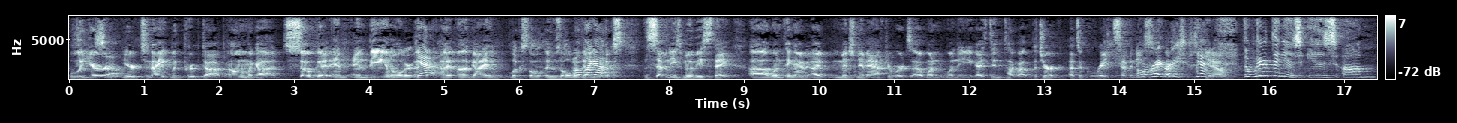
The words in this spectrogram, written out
Well, you're So- you're tonight with Proop Dog. Oh my God, so good! And and being an older a- Yeah. a, a, guy who looks old, who's older Oh than he God. looks, the '70s movies thing. Uh, one thing I, I mentioned him afterwards. Uh, one one that you guys didn't talk about, The Jerk. That's a great '70s. Oh right, right, yeah. You know, the weird thing is, is um,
